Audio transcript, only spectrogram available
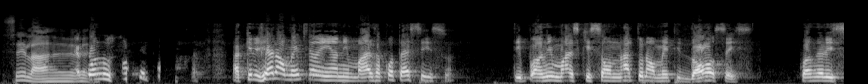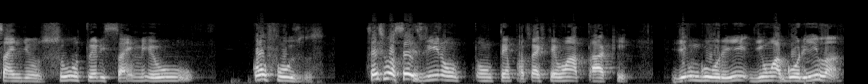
Sei lá. É quando o surto passa. Aquele, geralmente em animais acontece isso. Tipo, animais que são naturalmente dóceis, quando eles saem de um surto, eles saem meio confusos. Não sei se vocês viram um tempo atrás, teve um ataque de, um guri, de uma gorila,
